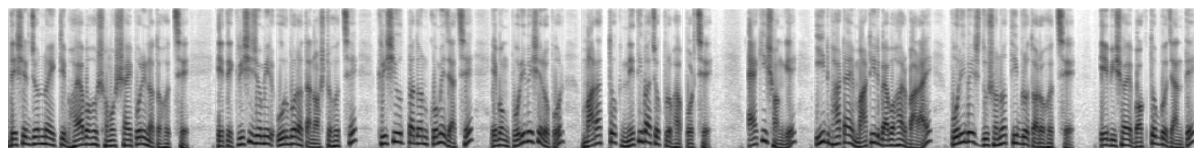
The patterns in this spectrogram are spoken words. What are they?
দেশের জন্য একটি ভয়াবহ সমস্যায় পরিণত হচ্ছে। এতে কৃষি জমির উর্বরতা নষ্ট হচ্ছে, কৃষি উৎপাদন কমে যাচ্ছে এবং পরিবেশের ওপর মারাত্মক নেতিবাচক প্রভাব পড়ছে। একই সঙ্গে ইট ভাটায় মাটির ব্যবহার বাড়ায় পরিবেশ দূষণও তীব্রতর হচ্ছে। এ বিষয়ে বক্তব্য জানতে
